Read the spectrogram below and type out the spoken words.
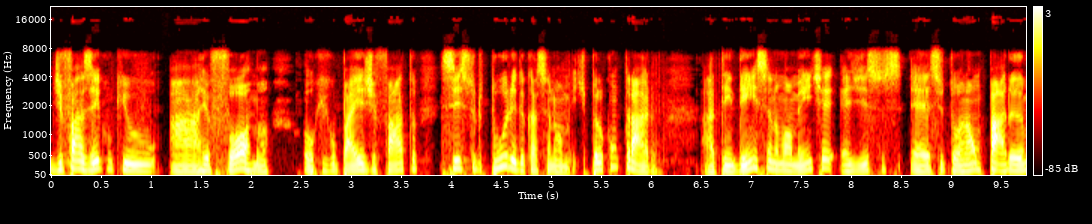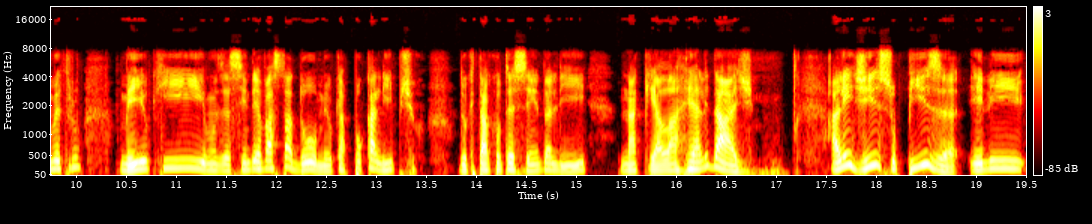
de fazer com que o, a reforma ou que o país de fato se estrutura educacionalmente. Pelo contrário, a tendência normalmente é disso é, se tornar um parâmetro meio que, vamos dizer assim, devastador, meio que apocalíptico do que está acontecendo ali naquela realidade. Além disso, o PISA, ele,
